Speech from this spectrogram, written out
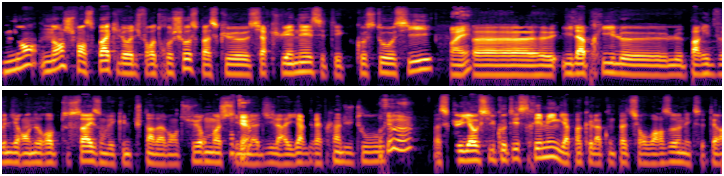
Non, non, je pense pas qu'il aurait dû faire autre chose parce que circuit NA c'était costaud aussi. Ouais. Euh, il a pris le, le pari de venir en Europe, tout ça. Ils ont vécu une putain d'aventure. Moi, je Ok. il dit là, il regrette rien du tout. Ok, ouais. Parce qu'il y a aussi le côté streaming, il n'y a pas que la compète sur Warzone, etc.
